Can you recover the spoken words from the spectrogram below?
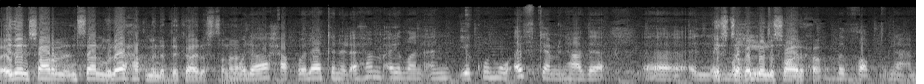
فإذا صار الإنسان ملاحق من الذكاء الاصطناعي. ملاحق ولكن الأهم أيضا أن يكون هو أذكى من هذا آه يستغله لصالحه. بالضبط نعم.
